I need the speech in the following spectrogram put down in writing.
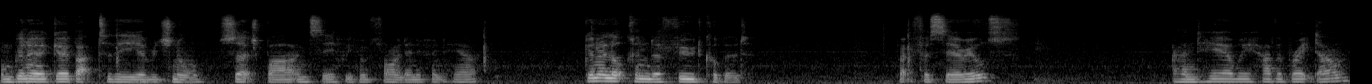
I'm gonna go back to the original search bar and see if we can find anything here. Gonna look under food cupboard. Breakfast cereals. And here we have a breakdown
